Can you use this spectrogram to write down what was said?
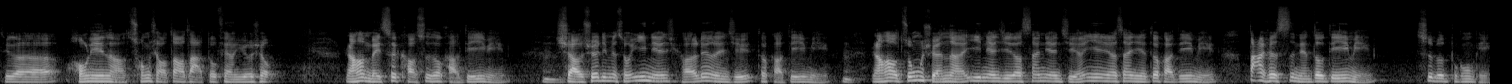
这个红林啊，从小到大都非常优秀，然后每次考试都考第一名。小学里面从一年级考到六年级都考第一名，然后中学呢一年级到三年级，一年级到三年级都考第一名，大学四年都第一名，是不是不公平？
